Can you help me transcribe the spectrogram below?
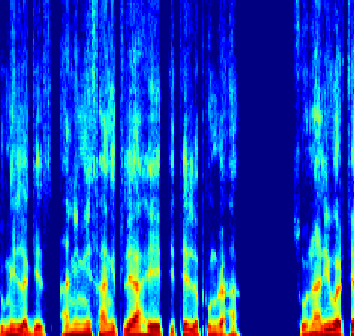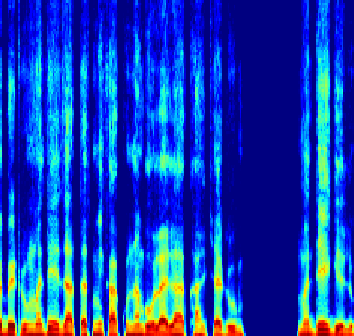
तुम्ही लगेच आणि मी सांगितले आहे तिथे लपून राहा. सोनाली वरच्या बेडरूममध्ये जाताच मी काकूंना बोलायला खालच्या रूममध्ये गेलो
